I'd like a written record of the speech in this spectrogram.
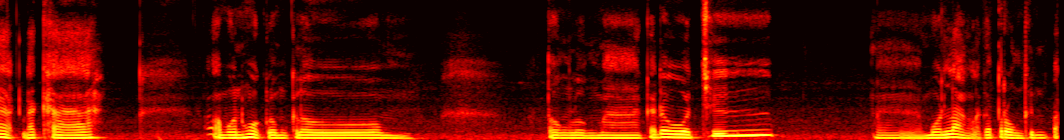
าก ๆนะคะ เอาม้วนหัวกลมๆ ตรงลงมากระโดดชืบม้วนหลังแล้วก็ตรงขึ้นไป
